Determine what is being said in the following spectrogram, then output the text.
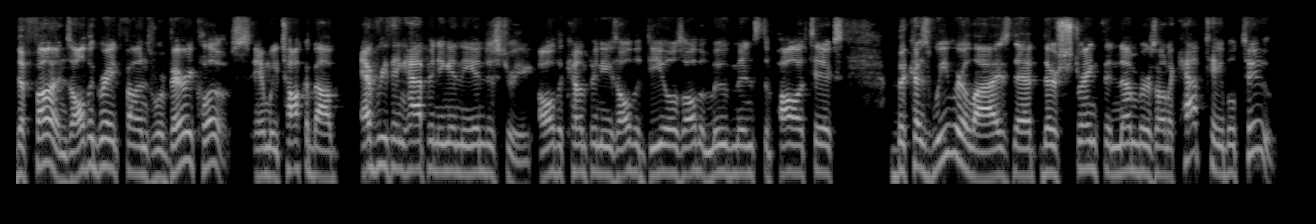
The funds, all the great funds, were very close. And we talk about everything happening in the industry, all the companies, all the deals, all the movements, the politics, because we realize that there's strength in numbers on a cap table too.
